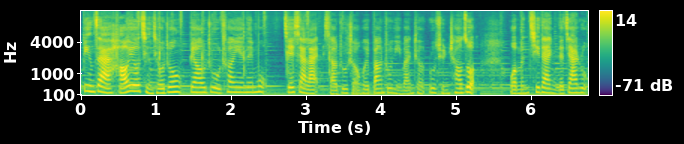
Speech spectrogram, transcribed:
并在好友请求中标注“创业内幕”。接下来，小助手会帮助你完成入群操作。我们期待你的加入。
